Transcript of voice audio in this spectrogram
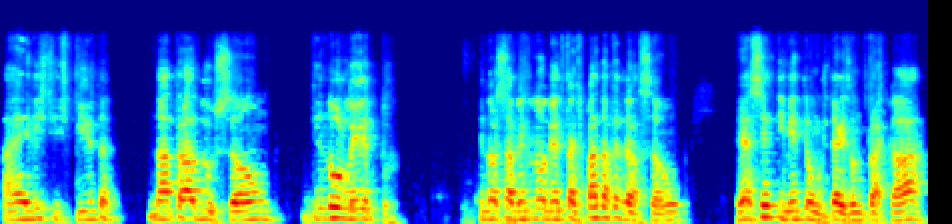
a revista Espírita na tradução de Noleto, e nós sabemos que Noleto faz parte da federação. Recentemente, há uns 10 anos para cá,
